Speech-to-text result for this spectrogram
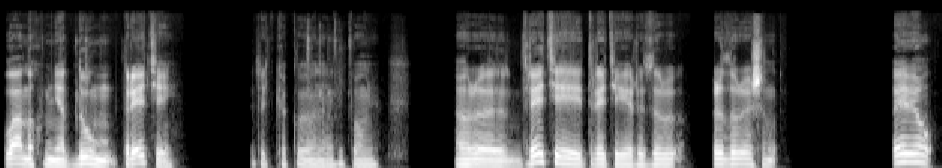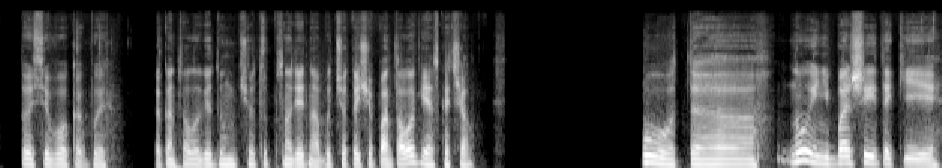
В планах у меня Doom 3. Это какой он, я не помню. Третий, третий Resurrection Evil, то есть его как бы как антология, думаю, что-то посмотреть надо. Что-то еще по антологии я скачал. Вот. Э, ну и небольшие такие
